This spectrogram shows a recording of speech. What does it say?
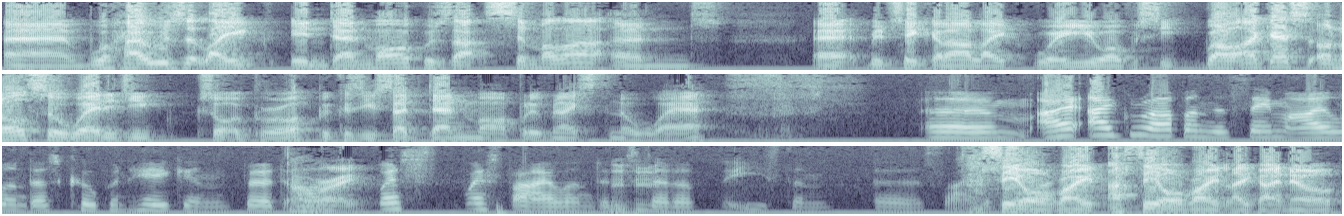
Um, well, how was it like in Denmark? Was that similar? And uh, in particular, like where you obviously, well, I guess, and also where did you sort of grow up? Because you said Denmark, but it'd be nice to know where. Um, I, I grew up on the same island as Copenhagen, but All on right. West West Island instead of the eastern. I say all right. I say all right, like I know,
